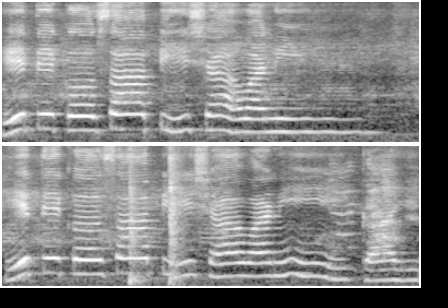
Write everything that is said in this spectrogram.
येते कसा पिशावानी येते कसा पिशावानी काही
